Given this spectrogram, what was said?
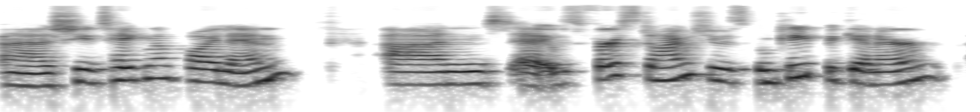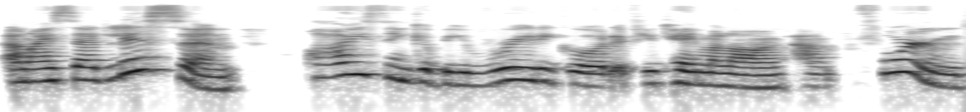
uh, she'd taken up violin and uh, it was first time she was a complete beginner and i said listen I think it'd be really good if you came along and performed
